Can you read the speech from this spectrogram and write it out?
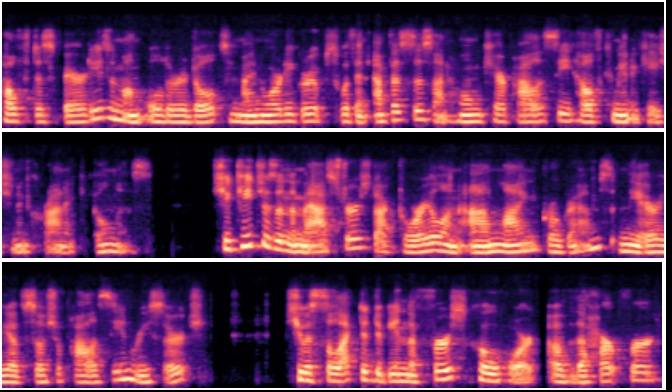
health disparities among older adults and minority groups with an emphasis on home care policy, health communication, and chronic illness. She teaches in the master's, doctoral, and online programs in the area of social policy and research. She was selected to be in the first cohort of the Hartford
